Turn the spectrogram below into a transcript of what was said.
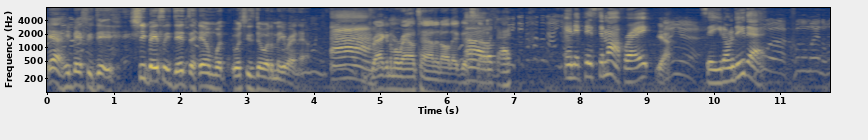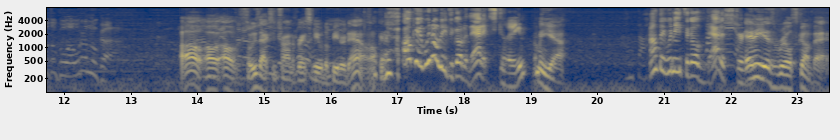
Yeah, he basically did. She basically did to him what, what she's doing to me right now. Ah. Dragging him around town and all that good oh, stuff. Okay. And it pissed him off, right? Yeah. See, you don't do that. Oh, oh, oh. So he's actually trying to bring some people to beat her down. Okay. Okay, we don't need to go to that extreme. I mean, yeah. I don't think we need to go that extreme. And he is real scumbag.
